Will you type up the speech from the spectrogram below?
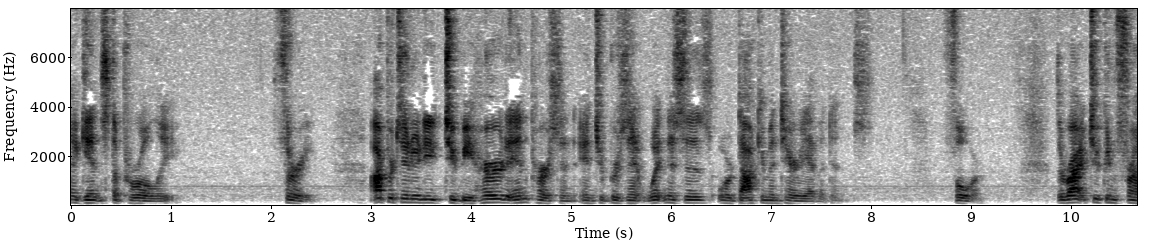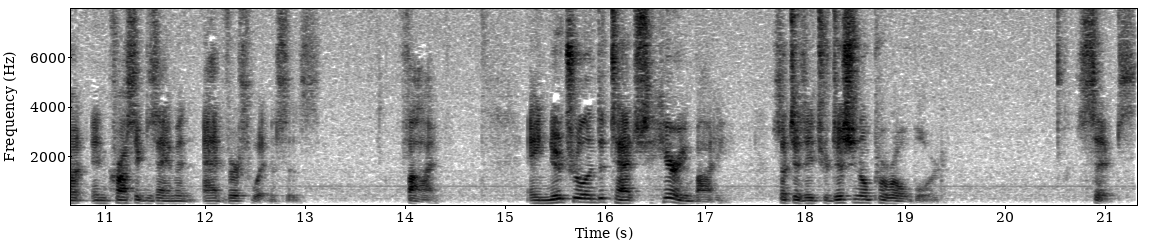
against the parolee. 3. Opportunity to be heard in person and to present witnesses or documentary evidence. 4. The right to confront and cross examine adverse witnesses. 5 a neutral and detached hearing body, such as a traditional parole board. 6.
